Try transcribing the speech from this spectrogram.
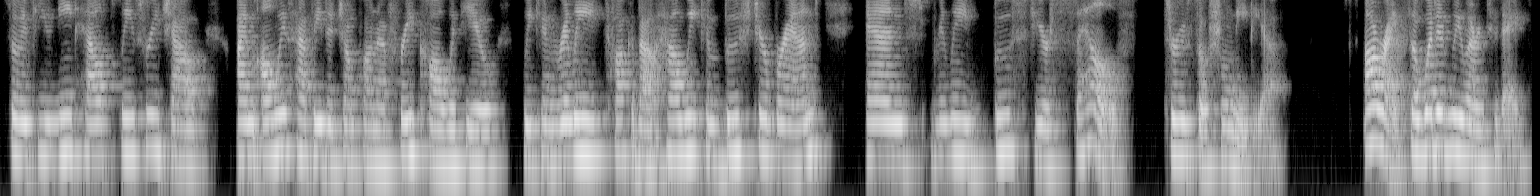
So if you need help, please reach out. I'm always happy to jump on a free call with you. We can really talk about how we can boost your brand and really boost your sales through social media. All right, so what did we learn today?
